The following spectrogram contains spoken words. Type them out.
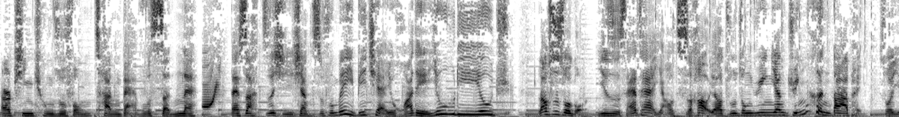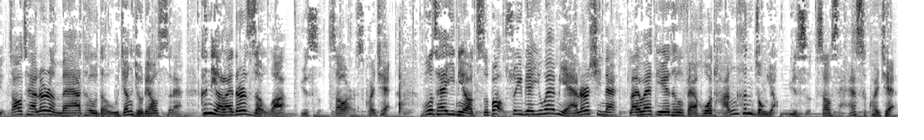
而贫穷如风，常伴无声呢？但是啊，仔细一想，似乎每一笔钱又花得有理有据。老师说过，一日三餐要吃好，要注重营养均衡搭配。所以早餐哪能馒头豆浆就了事呢？肯定要来点肉啊！于是少二十块钱。午餐一定要吃饱，随便一碗面哪儿行呢？来碗碟头饭喝汤很重要，于是少三十块钱。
